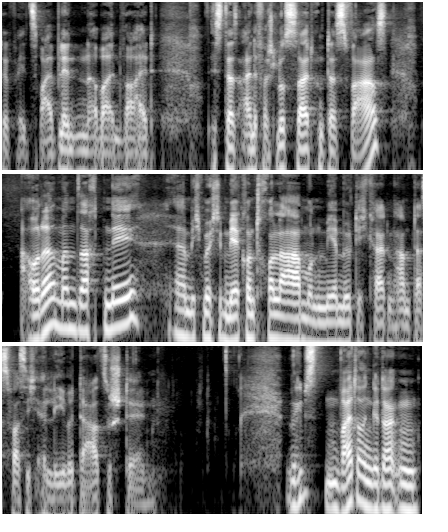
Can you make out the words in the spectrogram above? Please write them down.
Gut, zwei Blenden, aber in Wahrheit ist das eine Verschlusszeit und das war's. Oder man sagt, nee, ähm, ich möchte mehr Kontrolle haben und mehr Möglichkeiten haben, das, was ich erlebe, darzustellen. Da gibt es einen weiteren Gedanken,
